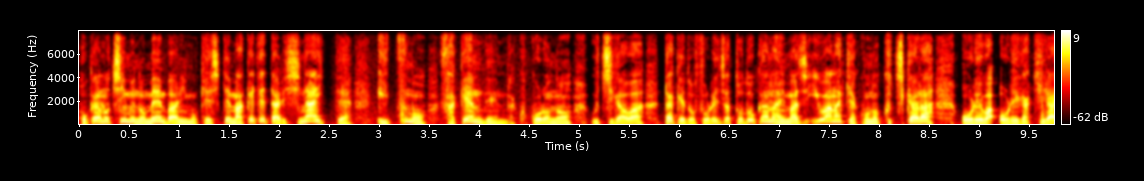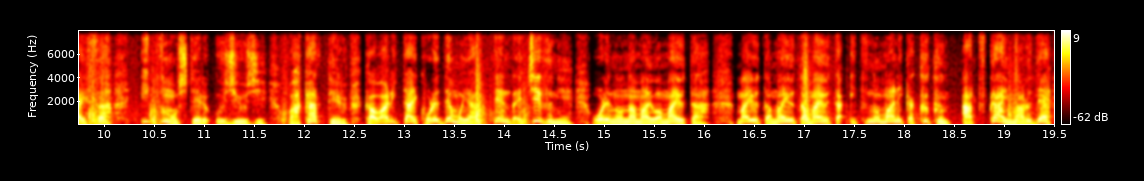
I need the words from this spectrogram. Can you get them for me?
他のチームのメンバーにも決して負けてたりしないって。いつも叫んでんだ心の内側。だけどそれじゃ届かない。マジ言わなきゃこの口から。俺は俺が嫌いさ。いつつもしてるうじうじ分かっている。変わりたいこれでもやってんだ一途に。俺の名前はまゆたまゆたまゆたまゆたいつの間にかクくん扱いまるで。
